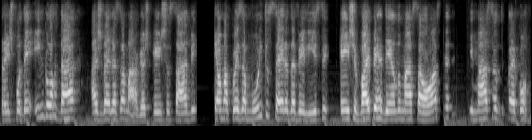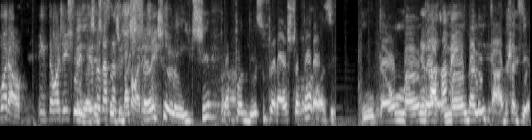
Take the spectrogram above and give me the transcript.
Pra gente poder engordar as velhas amargas. Porque a gente sabe que é uma coisa muito séria da velhice, que a gente vai perdendo massa óssea e massa é, corporal. Então a gente Sim, a precisa gente dessas de histórias, bastante gente. leite para poder superar a osteoporose. Então manda, Exatamente. manda leitada, quer dizer,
